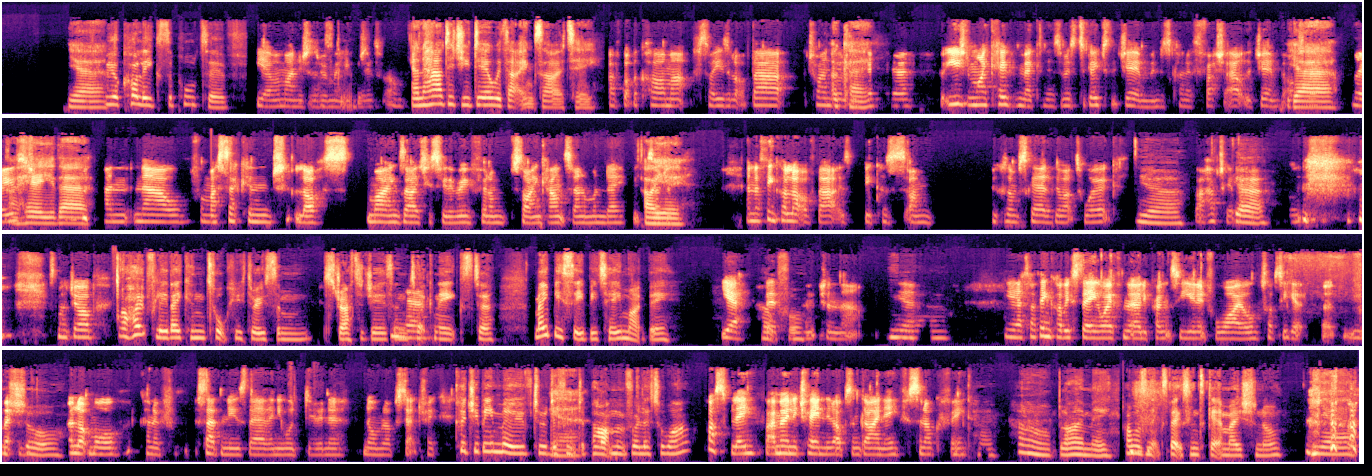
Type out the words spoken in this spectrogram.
Yeah. Were your colleagues supportive? Yeah, my manager's That's been really good. good as well. And how did you deal with that anxiety? I've got the Calm app, so I use a lot of that. Try and do Okay. a lot of yoga. But usually my coping mechanism is to go to the gym and just kind of thrash it out at the gym. But Yeah, I hear you there. And now for my second loss, my anxiety is through the roof, and I'm starting counselling on Monday. because Are I you? and I think a lot of that is because I'm because I'm scared of going back to work. Yeah. But I have to get Yeah. back. it's my job. Well, hopefully they can talk you through some strategies and Yeah. techniques to maybe CBT might be Yeah, they've Helpful. mentioned that. Yeah. Yes, I think I'll be staying away from the early pregnancy unit for a while. So obviously, you get uh, a, sure. a lot more kind of sad news there than you would do in a normal obstetric. Could you be moved to a different Yeah. department for a little while? Possibly, but I'm only training in obs and gynae for sonography. Okay. Oh, blimey! I wasn't expecting to get emotional. Yeah.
